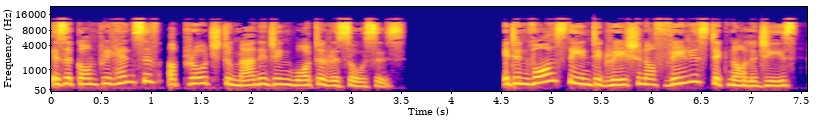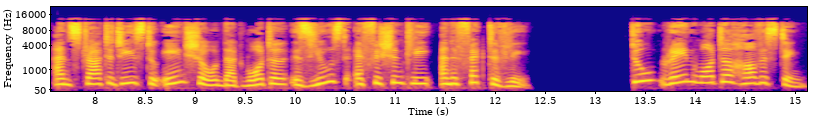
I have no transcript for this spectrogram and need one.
is a comprehensive approach to managing water resources. It involves the integration of various technologies and strategies to ensure that water is used efficiently and effectively. 2. Rainwater harvesting.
